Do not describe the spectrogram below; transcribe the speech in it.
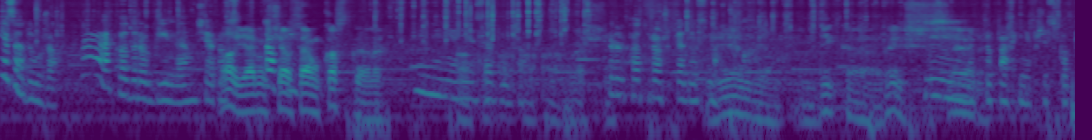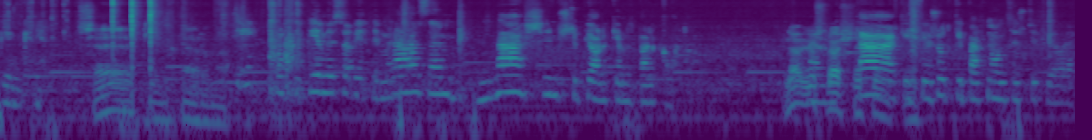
Nie za dużo. Tak, odrobinę się O, ja bym roztopi. chciał całą kostkę, ale... Nie, nie, nie, nie za dużo. O, właśnie. Tylko troszkę do smaku. Uwielbiam. Indyka, ryż, Mm, ser. to pachnie wszystko pięknie. Przepiękny aromat. I posypiemy sobie tym razem naszym szczypiorkiem z balkonu. No już rośnie Taki pięknie. świeżutki, pachnący szczypiorek.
